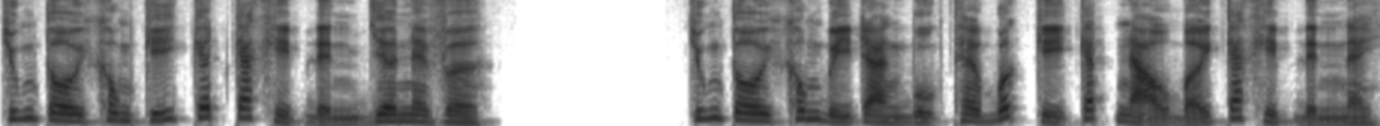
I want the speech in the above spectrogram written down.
Chúng tôi không ký kết các hiệp định Geneva. Chúng tôi không bị ràng buộc theo bất kỳ cách nào bởi các hiệp định này.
